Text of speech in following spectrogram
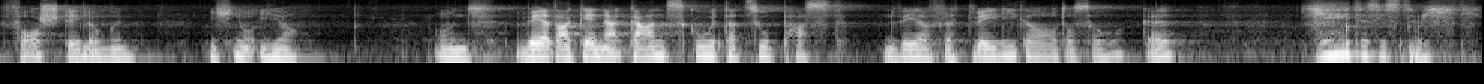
Vorstellungen, nicht nur ihr. Und wer da ganz gut dazu passt und wer vielleicht weniger oder so. Gell? Jedes ist wichtig.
